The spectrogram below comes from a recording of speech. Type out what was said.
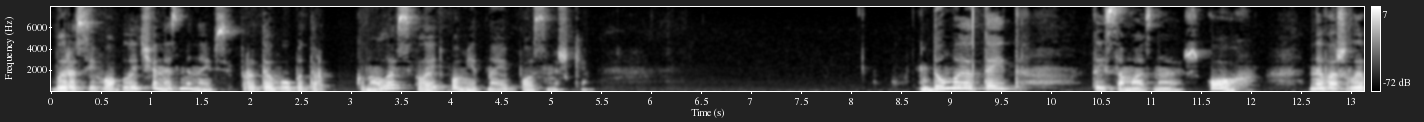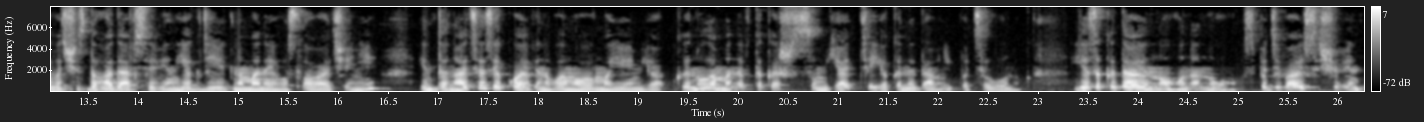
Вираз його обличчя не змінився, проте губи торкнулась ледь помітної посмішки. Думаю, Тейт, ти сама знаєш. Ох. Неважливо, чи здогадався він, як діють на мене його слова чи ні, інтонація, з якою він вимовив моє ім'я, кинула мене в таке ж сум'яття, як і недавній поцілунок. Я закидаю ногу на ногу. Сподіваюся, що він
